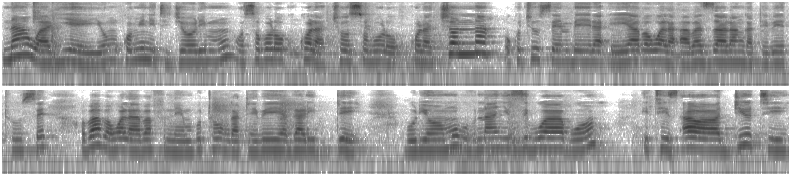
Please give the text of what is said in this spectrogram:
naawe ali eyo mu community gy'olimu osobola okukola kyosobola okukola. Kyonna okukyusa embeera ey'abawala abazaala nga tebeetuuse oba abawala abafuna embuto nga tebeeyagalidde. Buli omu buvunaanyizibwa bwo it is our duty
